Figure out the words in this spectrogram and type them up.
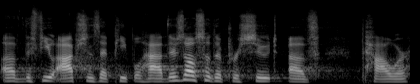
of the few options that people have. There's also the pursuit of power,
